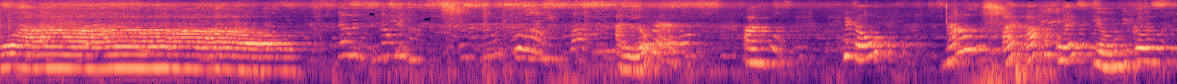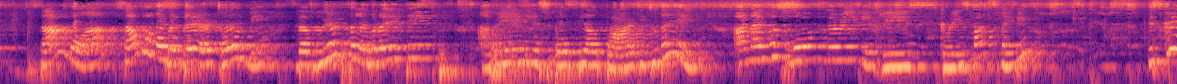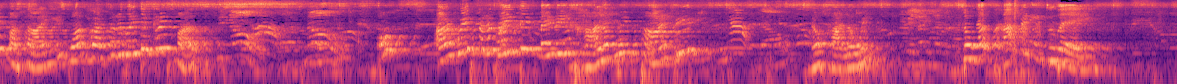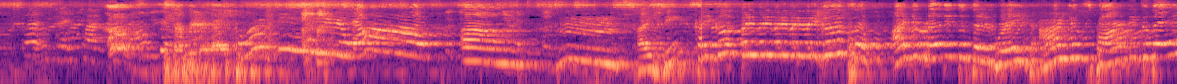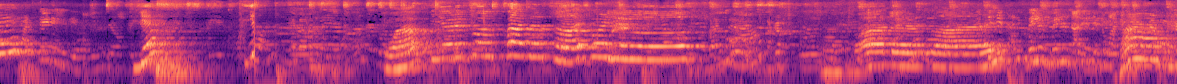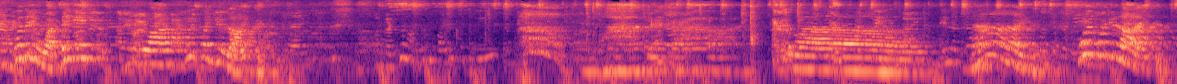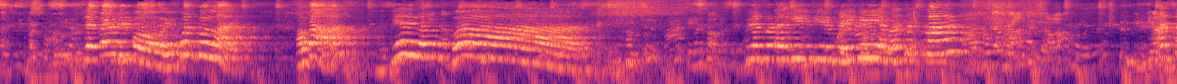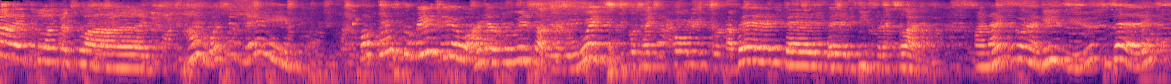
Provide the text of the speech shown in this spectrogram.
Wow. I love it. Um, you know, now I have a question because someone, someone over there told me that we are celebrating a very special party today. And I was wondering if it's Christmas, maybe? It's Christmas time. It's what we are celebrating Christmas. No, no, Oh, are we celebrating maybe Halloween party? no. No Halloween? So what's happening today? it's a birthday party! Wow! Um, hmm, I think very good, One beautiful butterfly for you! Butterfly. Ah, what do you want? Maybe what? Which one you like? Wow, wow, nice. What would you like? The baby boy. What would you like? A bus? Maybe a butterfly. A nice butterfly. Hi, what's your name? Oh, nice to meet you. I am Luis. I am Luis because I'm coming from a very, very, very different planet. And I'm gonna give you today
